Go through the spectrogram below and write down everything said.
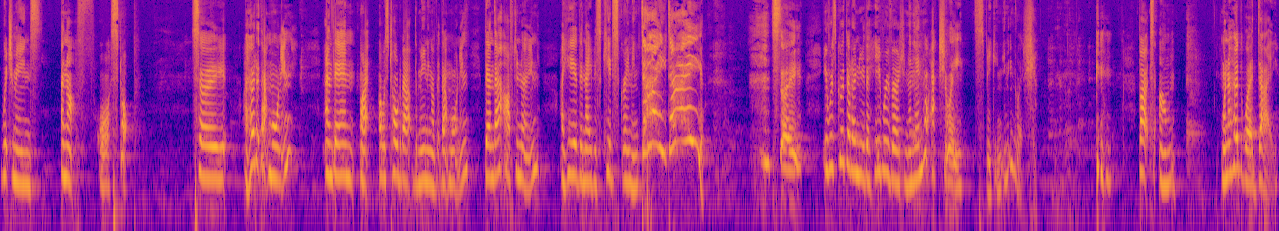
which means enough or stop. So I heard it that morning, and then I, I was told about the meaning of it that morning. Then that afternoon, I hear the neighbour's kids screaming, Die, die! So it was good that I knew the Hebrew version and they're not actually speaking in English. but um, when I heard the word day,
